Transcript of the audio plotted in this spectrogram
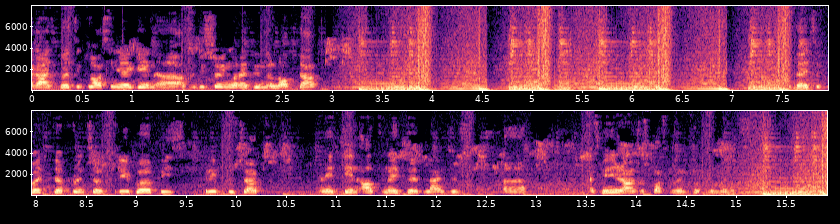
guys, Bertie Klaasen here again. Uh, I'm going to be showing what I do in the lockdown. Today it's a bit different, so 3 burpees, 3 push-ups, and then 10 alternated lunges. Uh, as many rounds as possible in 15 minutes.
